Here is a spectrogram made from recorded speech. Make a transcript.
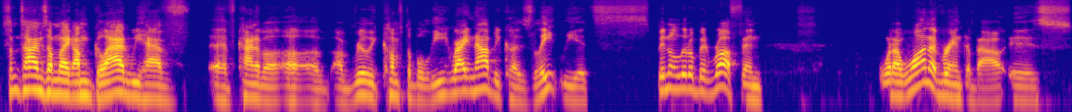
sometimes I'm like, I'm glad we have have kind of a, a, a really comfortable league right now because lately it's been a little bit rough. And what I want to rant about is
